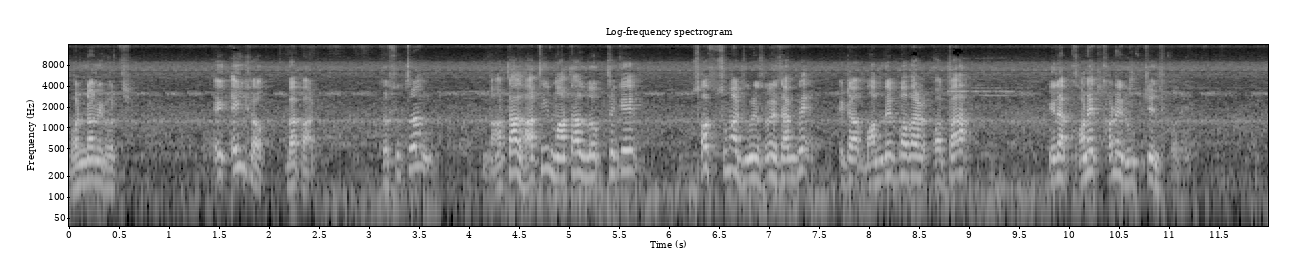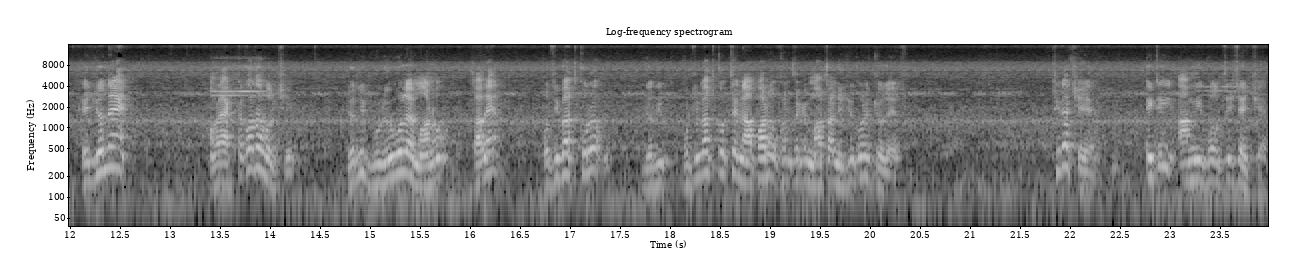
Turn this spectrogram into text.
ভণ্ডামি করছে। এই সব ব্যাপার। তো সুতরাং দাঁতাল হাতি মাতাল লোক থেকে সব সময় দূরে সরে থাকবে এটা বামদেব বাবার কথা। এরা ক্ষণে ক্ষণে রূপ চেঞ্জ করে। সেই জন্যে আমরা একটা কথা বলছি যদি গুরু বলে মানো তাহলে প্রতিবাদ করো। যদি প্রতিবাদ করতে না পারো ওখান থেকে মাথা নিচু করে চলে এসো। ঠিক আছে? এটাই আমি বলতে চাইছি আর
